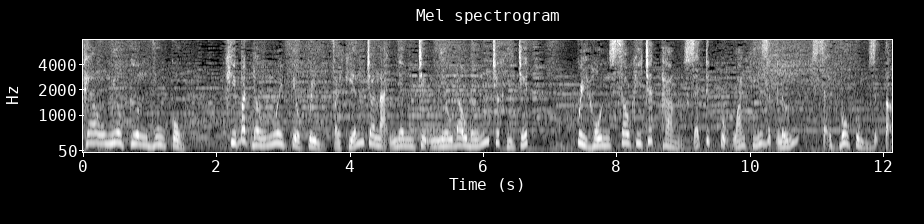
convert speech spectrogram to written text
Theo miêu cương vu cổ, khi bắt đầu nuôi tiểu quỷ phải khiến cho nạn nhân chịu nhiều đau đớn trước khi chết. Quỷ hồn sau khi chết thảm sẽ tích tụ oán khí rất lớn sẽ vô cùng dữ tợn.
